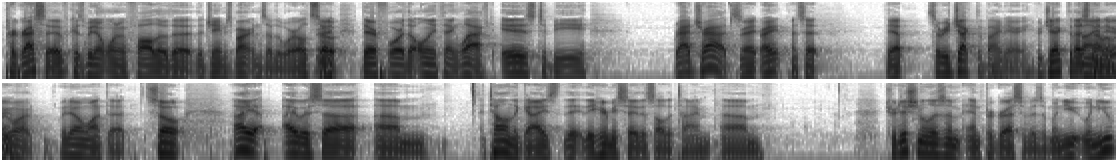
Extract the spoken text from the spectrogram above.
progressive because we don't want to follow the the James Martins of the world. So Right. therefore, the only thing left is to be rad trads. right Right. that's it yep So reject the binary. reject the That's binary not what we want. we don't want that so i i was uh um telling the guys they, they hear me say this all the time um traditionalism and progressivism when you when you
